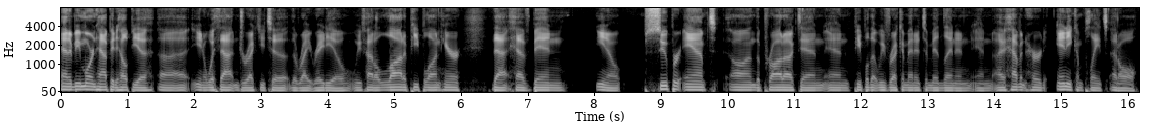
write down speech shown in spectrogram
and I'd be more than happy to help you, uh, you know, with that and direct you to the right radio. We've had a lot of people on here that have been, you know, super amped on the product and and people that we've recommended to Midland, and and I haven't heard any complaints at all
